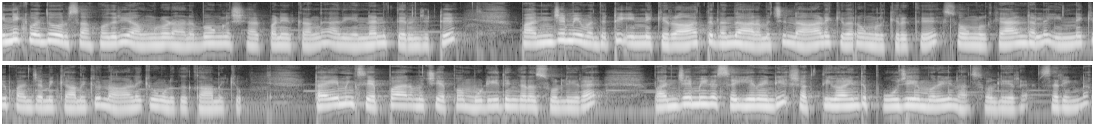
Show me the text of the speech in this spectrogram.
இன்றைக்கி வந்து ஒரு சகோதரி அவங்களோட அனுபவங்களை ஷேர் பண்ணியிருக்காங்க. அது என்னென்னு தெரிஞ்சுட்டு பஞ்சமி வந்துட்டு இன்றைக்கி ராத்துலேருந்து ஆரம்பித்து நாளைக்கு வர உங்களுக்கு இருக்குது ஸோ உங்களுக்கு கேலண்டரில் இன்றைக்கும் பஞ்சமி காமிக்கும் நாளைக்கு உங்களுக்கு காமிக்கும். டைமிங்ஸ் எப்போ ஆரம்பித்து எப்போ முடியுதுங்கிறத சொல்லிடுறேன் பஞ்சமியில் செய்ய வேண்டிய சக்தி வாய்ந்த பூஜை முறையை நான் சொல்லிடுறேன் சரிங்களா?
